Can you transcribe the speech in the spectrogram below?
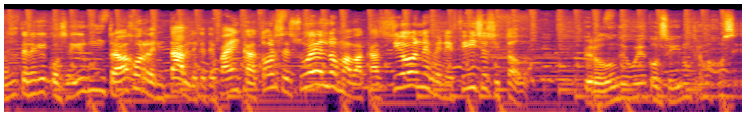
Vas a tener que conseguir un trabajo rentable, que te paguen 14 sueldos, más vacaciones, beneficios y todo. ¿Pero dónde voy a conseguir un trabajo así?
